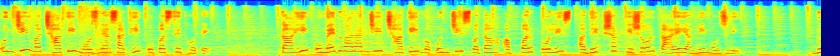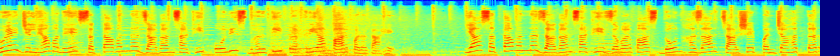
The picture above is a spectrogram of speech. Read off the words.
उंची व छाती मोजण्यासाठी उपस्थित होते. काही उमेदवारांची छाती व उंची स्वतः अप्पर पोलीस अधीक्षक किशोर काळे यांनी मोजली. धुळे जिल्ह्यामध्ये सत्तावन्न जागांसाठी पोलीस भरती प्रक्रिया पार पडत आहे. या सत्तावन्न जागांसाठी जवळपास दोन हजार चारशे पंचाहत्तर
